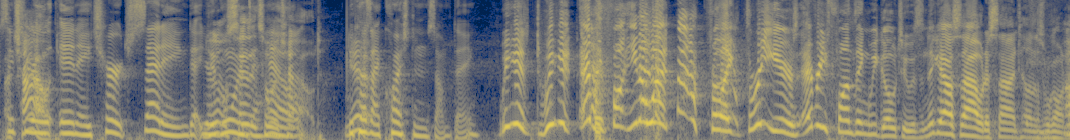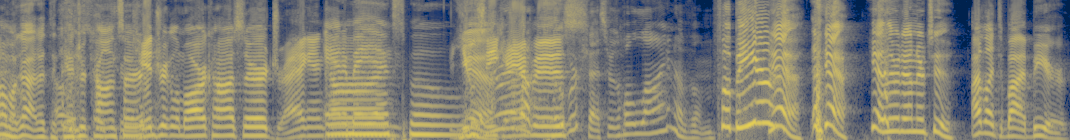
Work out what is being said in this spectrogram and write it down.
six year old in a church setting that you're You don't going say to that to hell a child. Because Yeah. I questioned something. We get we get every fun. You know what? For like three years, every fun thing we go to is a nigga outside with a sign telling us we're going. To Oh my hell. god, at the Oh, Kendrick that's so concert. Kendrick Lamar concert, Dragon Con, Anime Expo. UC Yeah. Campus Oktoberfest, There's a whole line of them. for beer. Yeah, yeah, yeah. They're down there too. I'd like to buy a beer.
